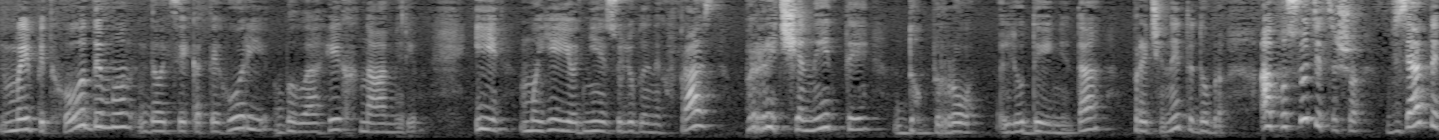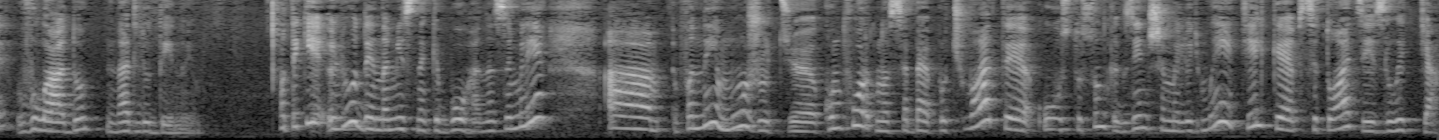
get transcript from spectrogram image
ми підходимо до цієї категорії благих намірів. І моєї однієї з улюблених фраз причинити добро людині. Да? Причинити добро. А по суті, це що? Взяти владу над людиною. Отакі люди, намісники Бога на землі, вони можуть комфортно себе почувати у стосунках з іншими людьми тільки в ситуації злиття.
